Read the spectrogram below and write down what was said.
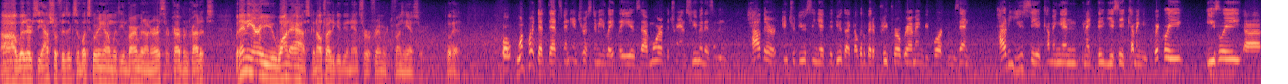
uh, whether it's the astrophysics of what's going on with the environment on Earth or carbon credits. But any area you want to ask, and I'll try to give you an answer or framework to find the answer. Go ahead. Well, one part that, that's been interesting to me lately is uh, more of the transhumanism and how they're introducing it. They do like a little bit of pre-programming before it comes in. How do you see it coming in? And do you see it coming in quickly, easily uh,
